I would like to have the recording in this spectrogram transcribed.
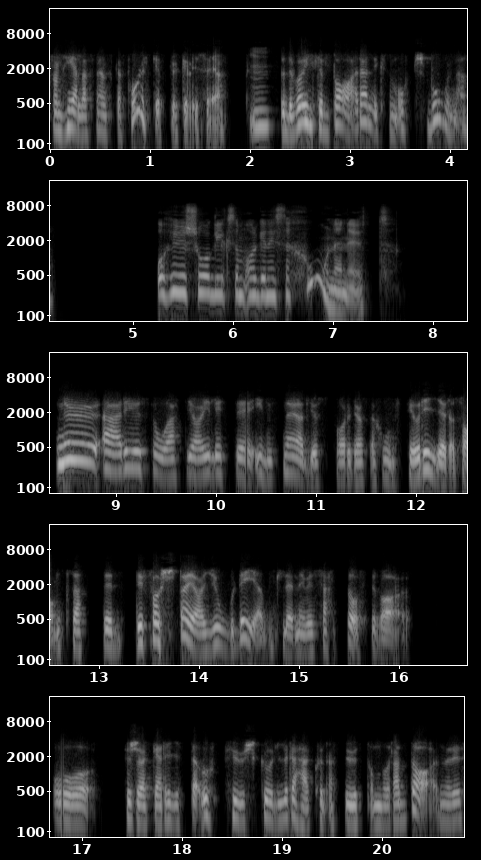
från hela svenska folket brukar vi säga. Mm. Så det var inte bara liksom ortsborna. Och hur såg liksom organisationen ut? Nu är det ju så att jag är lite insnöad just på organisationsteorier och sånt. Så att det, det första jag gjorde egentligen när vi satte oss, det var att försöka rita upp hur skulle det här kunna se ut om några dagar när det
